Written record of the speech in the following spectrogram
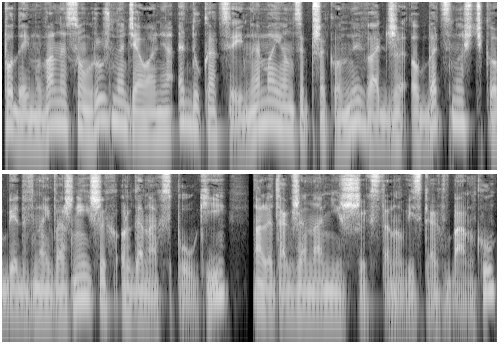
podejmowane są różne działania edukacyjne mające przekonywać, że obecność kobiet w najważniejszych organach spółki, ale także na niższych stanowiskach w banku,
